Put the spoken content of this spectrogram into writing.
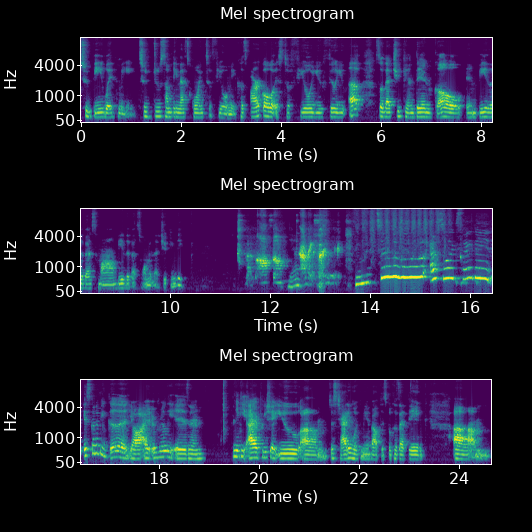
to be with me, to do something that's going to fuel me. Because our goal is to fuel you, fill you up so that you can then go and be the best mom, be the best woman that you can be. That's awesome. Yeah. I'm excited. Me too. I'm so excited. It's gonna be good, y'all. I, it really is. And Nikki, I appreciate you um, just chatting with me about this because I think um,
